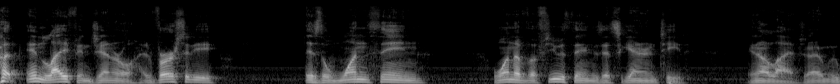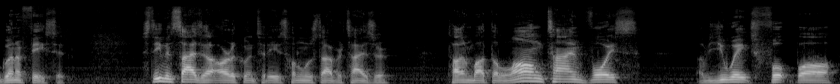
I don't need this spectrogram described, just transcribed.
but in life in general, adversity is the one thing, one of a few things that's guaranteed in our lives, right? We're to face it. Stephen Tsai's got an article in today's Honolulu Star Advertiser talking about the longtime voice of UH football,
